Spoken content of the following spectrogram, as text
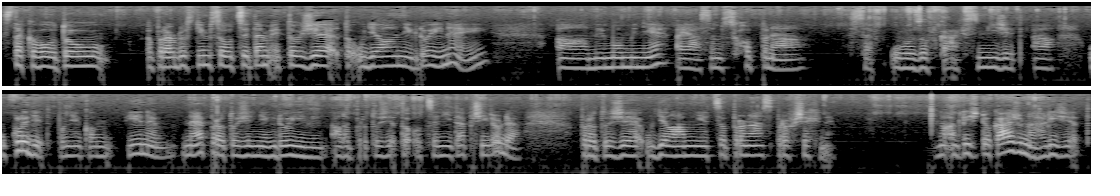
s takovou tou opravdu s tím soucitem i to, že to udělal někdo jiný mimo mě a já jsem schopná se v uvozovkách snížit a uklidit po někom jiným. Ne protože někdo jiný, ale protože to ocení ta příroda. Protože udělám něco pro nás, pro všechny. No a když dokážu nahlížet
